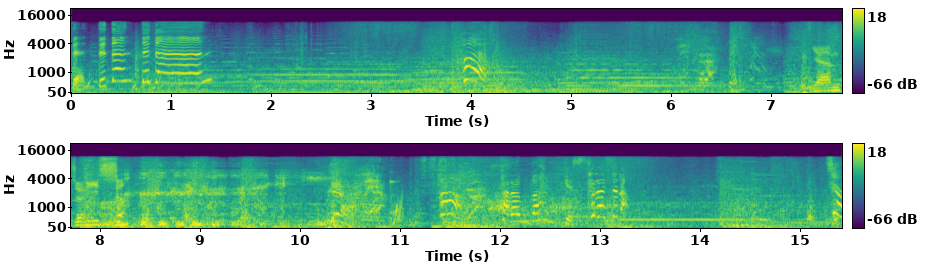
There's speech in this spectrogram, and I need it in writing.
딴따단따단! 하! 얌전히 있어. 하! 바람과 함께 사라져라! 차!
